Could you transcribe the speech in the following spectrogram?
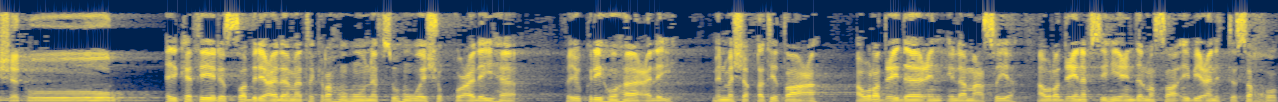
شكور. أي كثير الصبر على ما تكرهه نفسه ويشق عليها فيكرهها عليه من مشقة طاعة أو ردع داع إلى معصية أو ردع نفسه عند المصائب عن التسخط.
